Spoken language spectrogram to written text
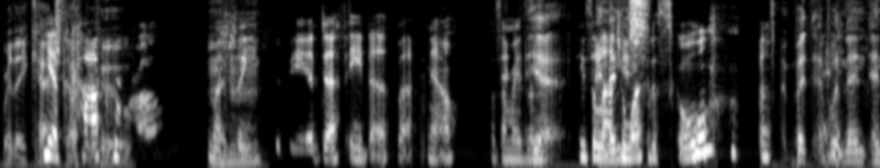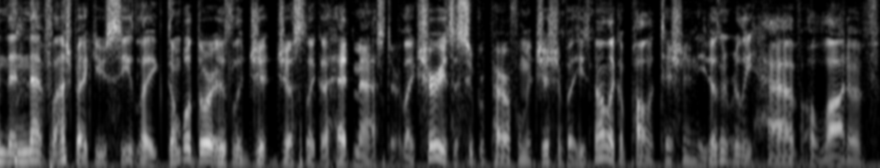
where they catch yes, Doctor Who. Karkaroff, who actually Mhm. used to be a Death Eater, but now for some reason Yeah, he's allowed to work s- at a school. But Okay. but then and then that flashback you see like Dumbledore is legit just like a headmaster. Like sure he's a super powerful magician, but he's not like a politician. He doesn't really have a lot of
